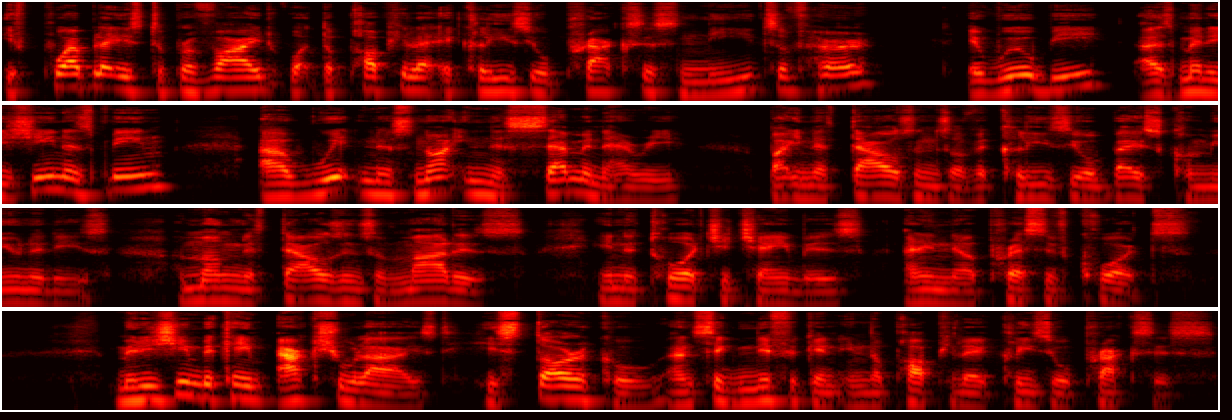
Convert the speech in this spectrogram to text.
if Puebla is to provide what the popular ecclesial praxis needs of her, it will be, as Medellin has been, a witness not in the seminary, but in the thousands of ecclesial based communities, among the thousands of martyrs, in the torture chambers, and in the oppressive courts. Medellin became actualized, historical, and significant in the popular ecclesial praxis.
